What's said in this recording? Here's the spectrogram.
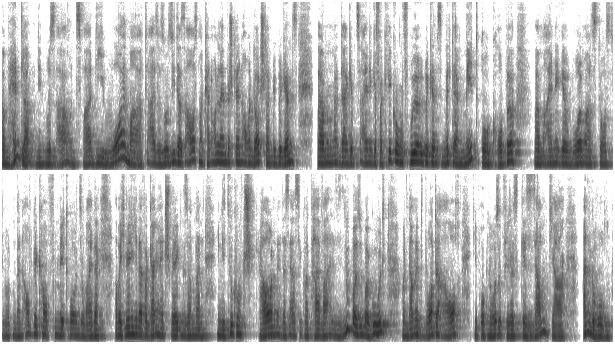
ähm, Händler in den USA und zwar die Walmart. Also so sieht das aus. Man kann online bestellen, auch in Deutschland übrigens. Ähm, da gibt es einige Verquickungen. Früher übrigens mit der Metro-Gruppe. Ähm, einige Walmart-Stores, die wurden dann aufgekauft von Metro und so weiter. Aber ich will nicht in der Vergangenheit schwelgen, sondern in die Zukunft schauen. Das erste Quartal war super, super gut und damit wurde auch die Prognose für das Gesamtjahr angehoben.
